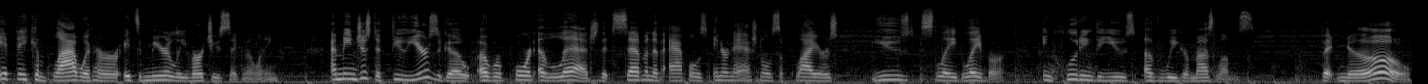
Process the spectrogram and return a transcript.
If they comply with her, it's merely virtue signaling. I mean, just a few years ago, a report alleged that seven of Apple's international suppliers used slave labor, including the use of Uyghur Muslims. But no,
